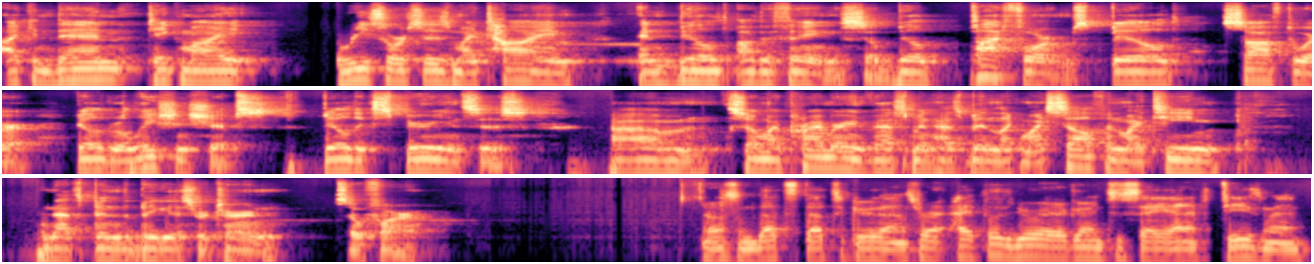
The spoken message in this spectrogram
I can then take my resources, my time, and build other things. So build platforms, build software, build relationships, build experiences. Um, so my primary investment has been like myself and my team, and that's been the biggest return so far. Awesome. That's that's a good answer. I thought you were going to say NFTs, man.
